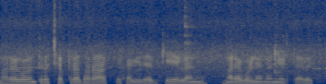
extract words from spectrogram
ಮರಗಳು ಒಂಥರ ಚಪ್ರ ಥರ ಹಾಕ್ಬೇಕಾಗಿದೆ. ಅದಕ್ಕೆ ಎಲ್ಲನೂ ಮರಗಳನ್ನೆಲ್ಲ ನೀಡ್ತಾ ಇದ್ದಾರೆ.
